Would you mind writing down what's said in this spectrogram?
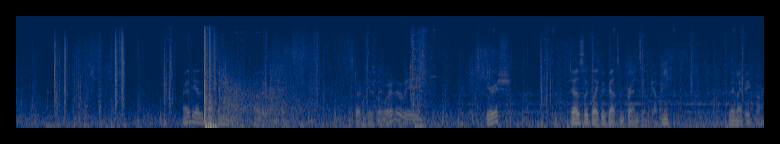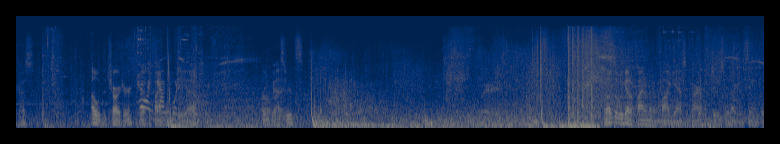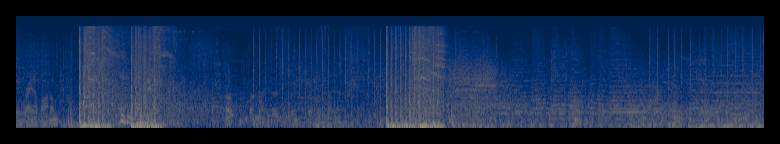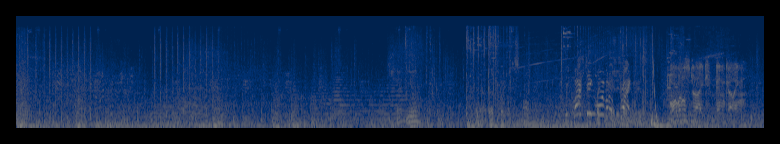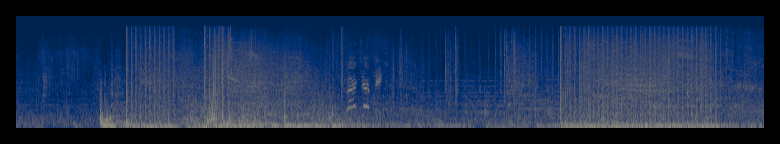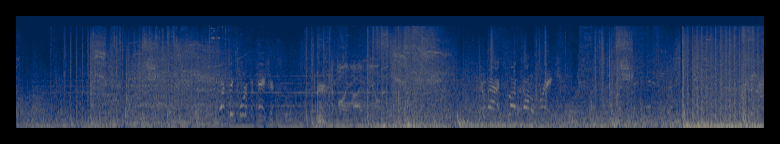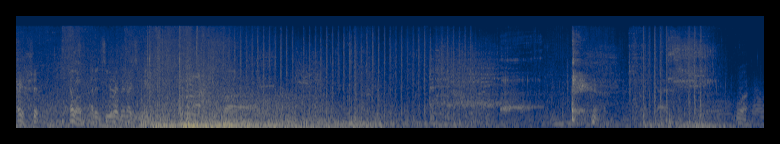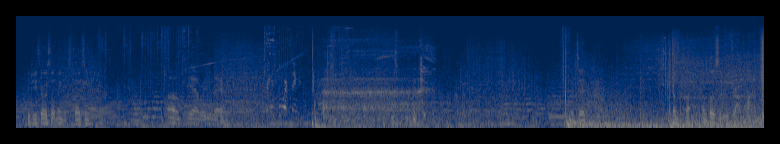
Why are the others not paying Oh, they're right there. Start to get a bit. Where do we? Hereish? Does look like we've got some friends incoming. They might be ignoring us. Oh, the charger. We have to find one of the uh, fortifications. big Oh, right. bastards. Where is he? I love that we gotta find him in a foggy ass environment too, so we're not gonna see him blow right up on him. Oh, orbital strike! Orbital strike Hello. I didn't see you right there next to me. Uh, What? did you throw something explosive? Oh, yeah, were you there? Reinforcing. That's it. Come, cl- come closer to the drop pod.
